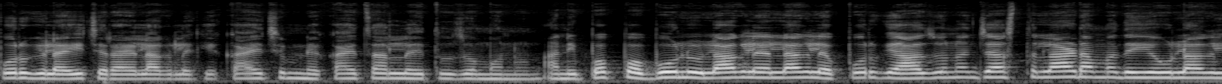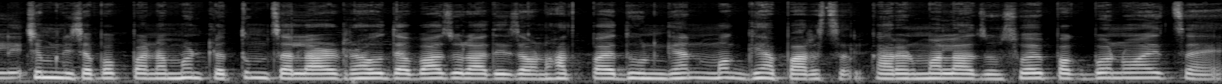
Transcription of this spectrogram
पोरगीला विचारायला लागलं की काय चिमणे काय चाललंय तुझं? म्हणून. आणि पप्पा बोलू लागल्या लागल्या पोरगी अजूनच जास्त लाडामध्ये येऊ लागले. चिमणीच्या पप्पांना म्हटलं तुमचा लाड राहू द्या बाजूला आधी जाऊन हातपाय धुवून घ्या मग घ्या पार्सल कारण मला अजून स्वयंपाक बनवायचा आहे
